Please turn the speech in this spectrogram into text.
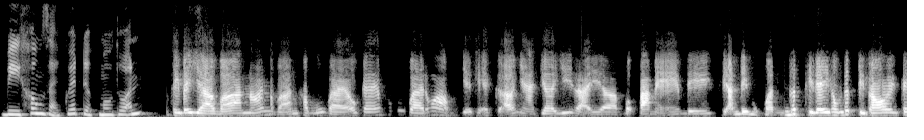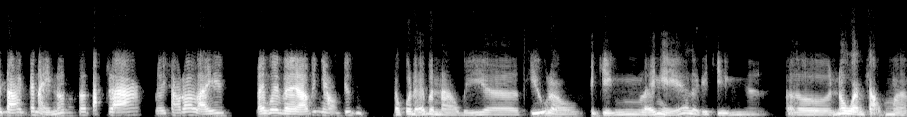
vì không giải quyết được mâu thuẫn. thì bây giờ vợ anh nói là vợ anh không muốn về ok về đúng không? Vậy thì em cứ ở nhà chơi với lại ờ, ba mẹ em đi thì anh đi một mình. Thích thì đi không thích thì thôi. Cái ta cái này nó, nó tách ra. Rồi sau đó lại lại quay về ở với nhau chứ đâu có để bên nào bị uh, thiếu đâu. Cái chuyện lễ nghĩa là cái chuyện uh, nó quan trọng mà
